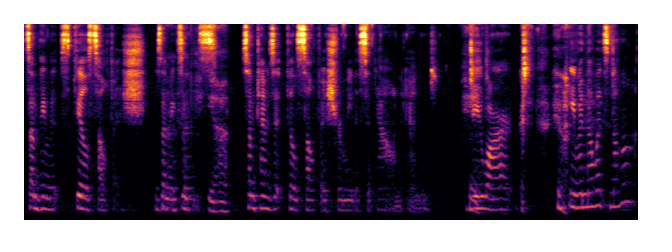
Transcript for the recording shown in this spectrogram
something that feels selfish does that make sense Yeah. sometimes it feels selfish for me to sit down and Paint. do art Yeah. even though it's not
